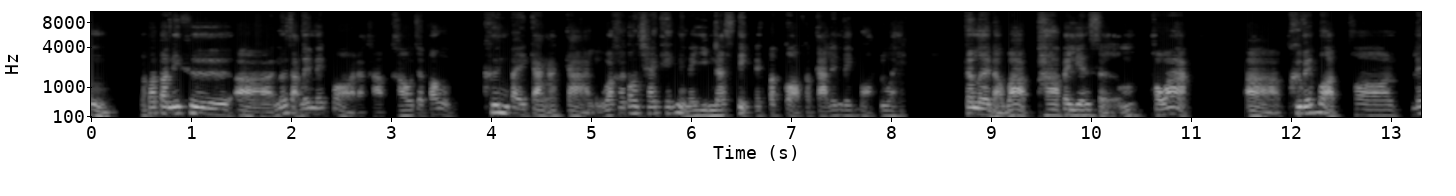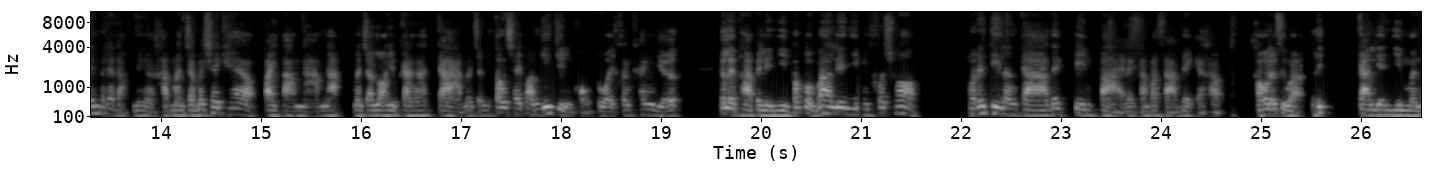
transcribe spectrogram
มแล้วก็ตอนนี้คืออ่านอกจากเล่นเวกบอร์ดนะครับเขาจะต้องขึ้นไปกลางอากาศ หรือว่าเขาต้องใช้เทคนิคในยิมนาสติกประกอบกับการเล่นเวกบอร์ดด้วย ก็เลยแบบว่าพาไปเรียนเสริม เพราะว่าอ่าคือเวกบอร์ดพอเล่นไประดับหนึ่งอะครับ มันจะไม่ใช่แค่ไปตามน้ำละมันจะลอยอยู่กลางอากาศ มันจะต้องใช้ความยืดหยุ่นของตัวค่อนข้างเยอะ ก็เลยพาไปเรียนยิมปรากฏว่าเรียนยิมเขาชอบพอได้ตีลังกาได้ปีนป่ายอะไรตามภาษาเด็กอะครับเขาก็เลยรู้สึกว่าเฮ้ยการเรียนยิมมัน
